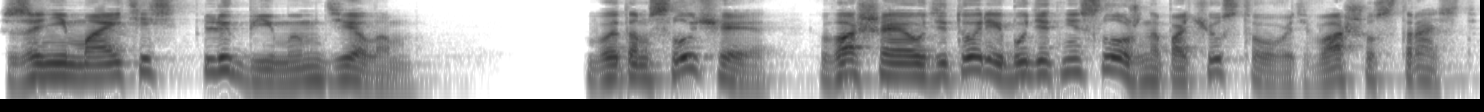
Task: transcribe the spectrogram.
Занимайтесь любимым делом. В этом случае вашей аудитории будет несложно почувствовать вашу страсть.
